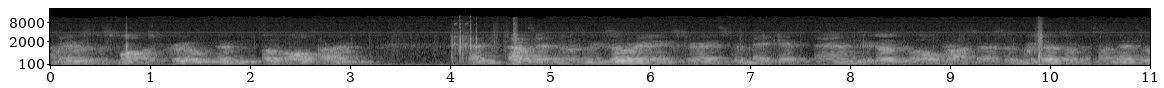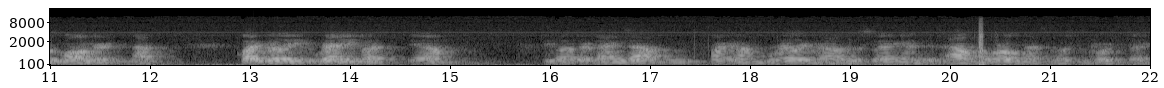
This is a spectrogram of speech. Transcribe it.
I mean, it was the smallest crew and of all time, and that was it. It was an exhilarating experience to make it and to go through the whole process. And we showed something at Sundance that was longer and not quite really ready, but you know, people have their fangs out and fuck it, I'm really proud of this thing and it's out in the world and that's the most important thing.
